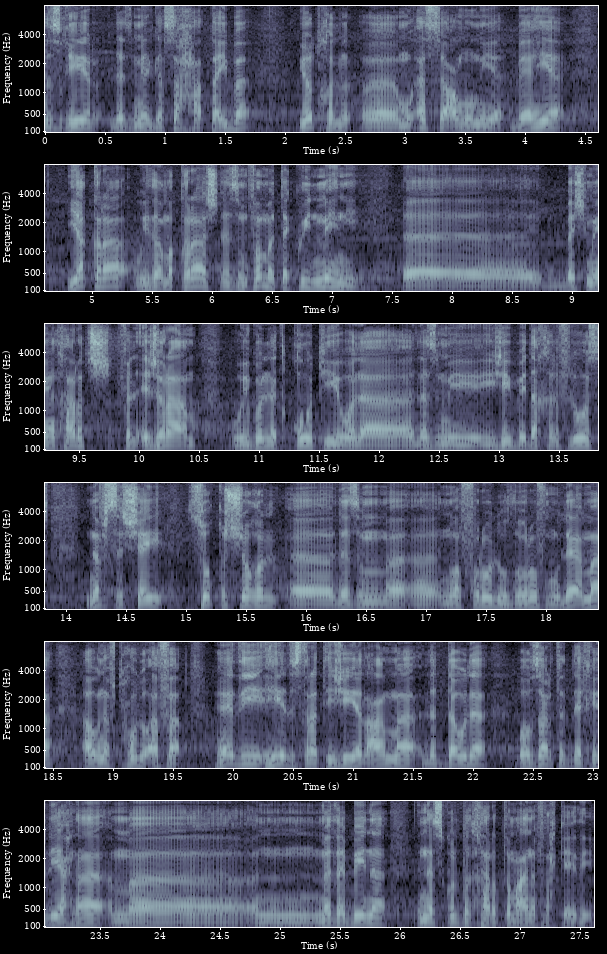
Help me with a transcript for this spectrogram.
صغير لازم يلقى صحة طيبة. يدخل آه، مؤسسة عمومية باهية يقرأ وإذا ما قرأش لازم فما تكوين مهني آه، باش ما ينخرطش في الإجرام ويقول لك قوتي ولا لازم يجيب يدخل فلوس. نفس الشيء سوق الشغل آه، لازم نوفروا له ظروف ملائمة أو نفتحوا له آفاق. هذه هي الاستراتيجية العامة للدولة ووزارة الداخلية. إحنا ماذا بينا؟ الناس كلها تنخرطوا معنا في الحكاية دي.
